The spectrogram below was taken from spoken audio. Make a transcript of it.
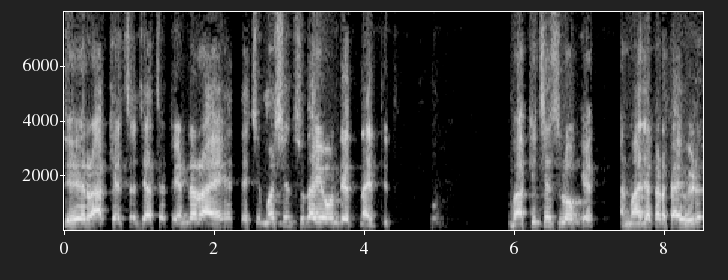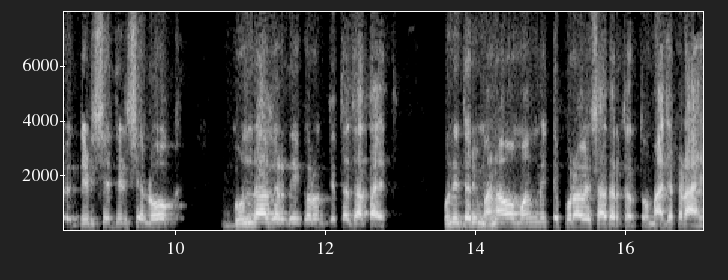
ते राखेच ज्याचं टेंडर आहे त्याची मशीन सुद्धा येऊन देत नाहीत तिथे. बाकीचेच लोक आहेत. आणि माझ्याकडे काय व्हिडिओ दीडशे दीडशे लोक गुंडागर्दी करून तिथं जात आहेत. कुणीतरी म्हणावं मग मी ते पुरावे सादर करतो. माझ्याकडे आहे.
